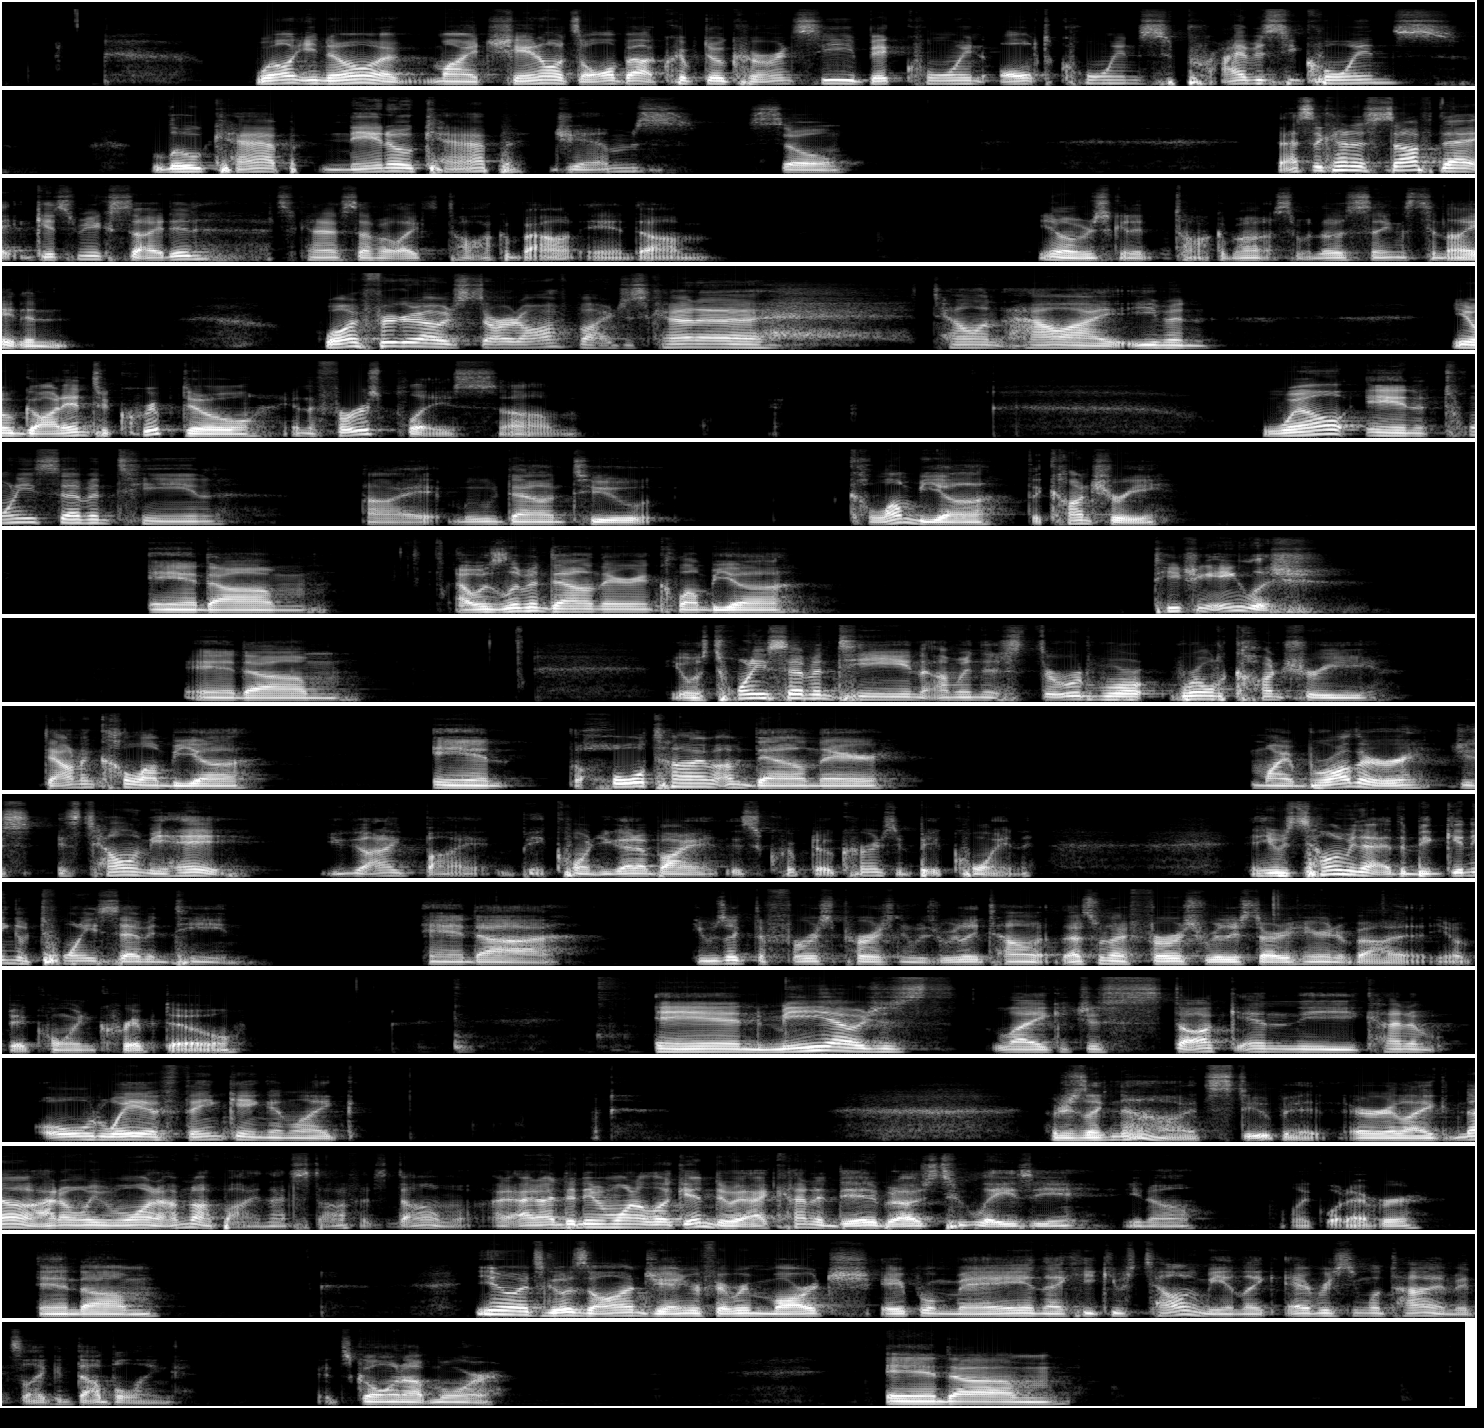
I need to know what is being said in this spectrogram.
well, you know, uh, my channel, it's all about cryptocurrency, Bitcoin, altcoins, privacy coins, low cap, nano cap gems. So that's the kind of stuff that gets me excited. That's the kind of stuff I like to talk about. And, um, you know, we're just going to talk about some of those things tonight. And, well, I figured I would start off by just kind of telling how I even, you know, got into crypto in the first place. Um, well, in 2017, I moved down to Colombia, the country, and um, I was living down there in Colombia, teaching English, and um, it was 2017. I'm in this third world country down in Colombia. And the whole time I'm down there, my brother just is telling me, hey, you got to buy Bitcoin. You got to buy this cryptocurrency, Bitcoin. And he was telling me that at the beginning of 2017. And uh, he was like the first person who was really telling. That's when I first really started hearing about it, you know, Bitcoin, crypto. And me, I was just like just stuck in the kind of old way of thinking and like I was just like, no, it's stupid. Or like, no, I don't even want it. I'm not buying that stuff. It's dumb. I, I didn't even want to look into it. I kind of did, but I was too lazy, you know, like whatever. And um, you know, it goes on January, February, March, April, May, and like he keeps telling me, and like every single time it's like doubling. It's going up more and um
